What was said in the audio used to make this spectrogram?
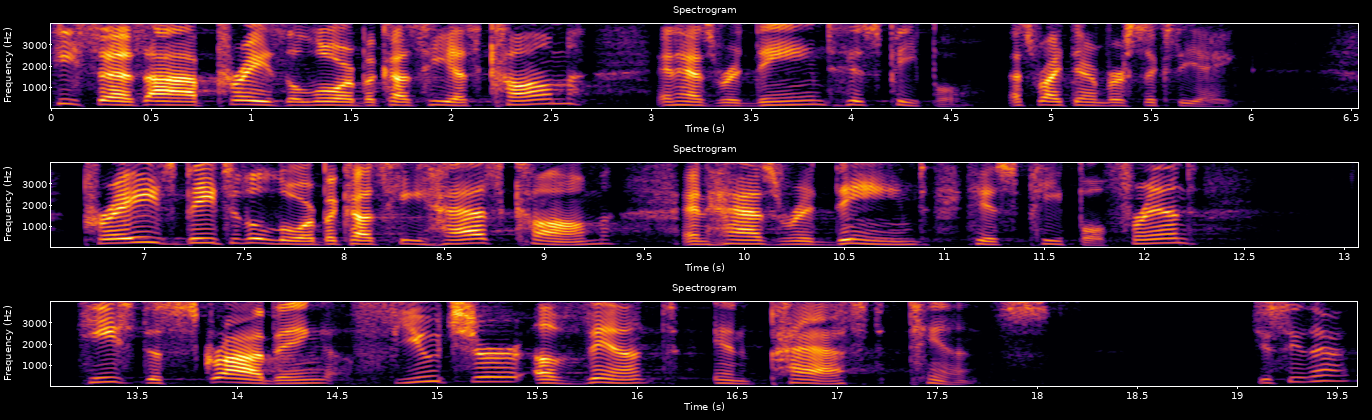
He says, I praise the Lord because he has come and has redeemed his people. That's right there in verse 68. Praise be to the Lord because he has come and has redeemed his people. Friend, he's describing future event in past tense. Do you see that?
